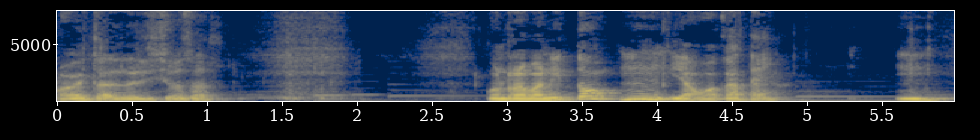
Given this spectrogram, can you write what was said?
Ay, están deliciosas. Con rabanito y aguacate. Mm.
